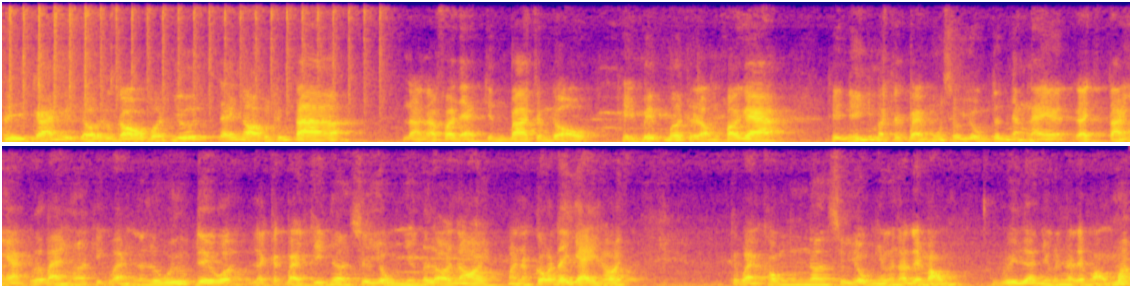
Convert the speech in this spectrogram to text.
thì cái nhiệt độ yêu cầu bên dưới đáy nồi của chúng ta là nó phải đạt trên 300 độ thì bếp mới tự động khóa ga. Thì nếu như mà các bạn muốn sử dụng tính năng này tại tại nhà của các bạn thì các bạn nên lưu ý một điều là các bạn chỉ nên sử dụng những cái loại nồi mà nó có đáy dày thôi. Các bạn không nên sử dụng những cái nồi đáy mỏng vì là những cái nồi đáy mỏng á,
